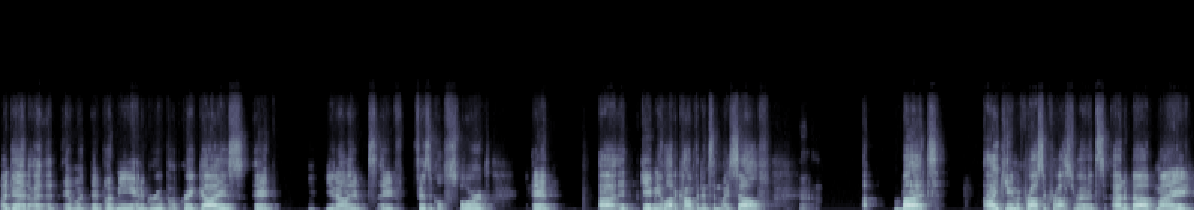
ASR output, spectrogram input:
I did. I, it, it would it put me in a group of great guys. It you know it's a physical sport. It uh, it gave me a lot of confidence in myself. Uh, but I came across a crossroads at about my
